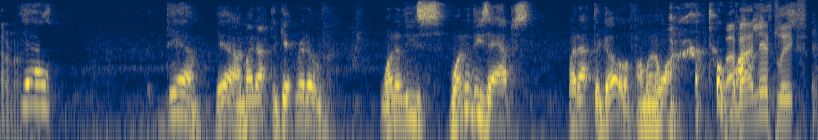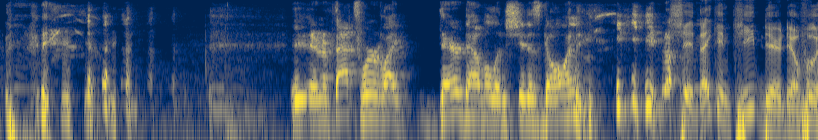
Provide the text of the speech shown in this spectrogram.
I don't know. yeah, damn. Yeah, I might have to get rid of one of these one of these apps. Might have to go if I'm going to want to Bye bye. Netflix. And if that's where like Daredevil and shit is going, you know, Shit, they can keep Daredevil,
